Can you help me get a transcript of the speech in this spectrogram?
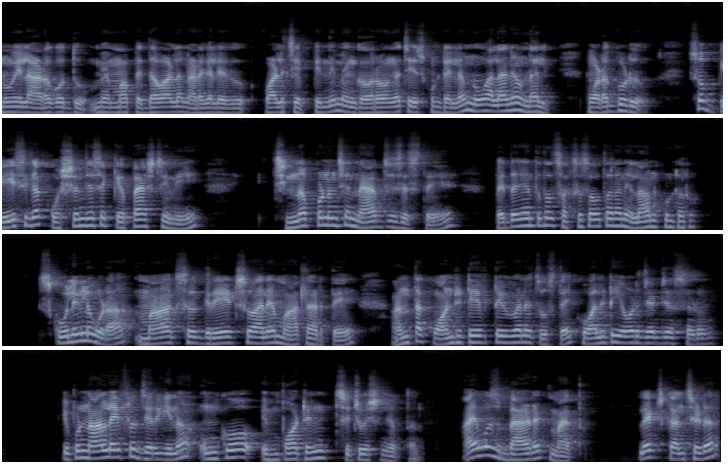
నువ్వు ఇలా అడగొద్దు. మేము మా పెద్దవాళ్ళని అడగలేదు. వాళ్ళు చెప్పింది మేము గౌరవంగా చేసుకుంటూ వెళ్ళాం. నువ్వు అలానే ఉండాలి. నువ్వు అడగకూడదు. సో బేసిక్గా క్వశ్చన్ చేసే కెపాసిటీని చిన్నప్పటి నుంచే న్యాప్ చేసేస్తే పెద్దగా ఎంతతో సక్సెస్ అవుతారని ఎలా అనుకుంటారు? స్కూలింగ్లో కూడా మార్క్స్ గ్రేడ్స్ అనే మాట్లాడితే అంత క్వాంటిటేటివ్ అనే చూస్తే క్వాలిటీ ఎవడు జడ్జ్ చేస్తాడు? ఇప్పుడు నా లైఫ్లో జరిగిన ఇంకో ఇంపార్టెంట్ సిచ్యువేషన్ చెప్తాను. I was bad at math let's consider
